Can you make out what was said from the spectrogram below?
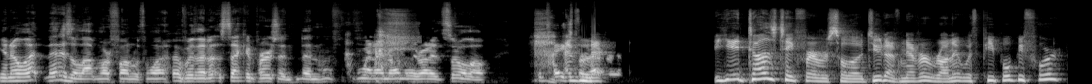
You know what? That is a lot more fun with one with a second person than when I normally run it solo. It takes I've forever. it does take forever solo, dude. I've never run it with people before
